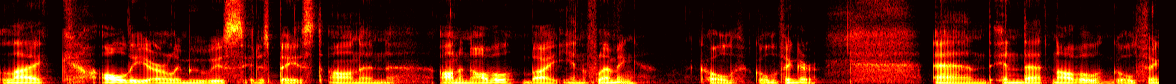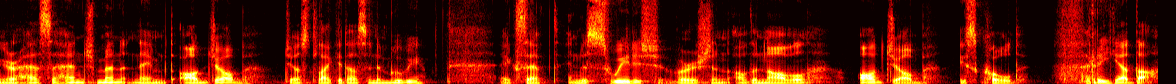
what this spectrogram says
like all the early movies, it is based on, an, on a novel by Ian Fleming called Goldfinger. And in that novel, Goldfinger has a henchman named Oddjob, just like it does in the movie, except in the Swedish version of the novel, Oddjob is called fredag,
